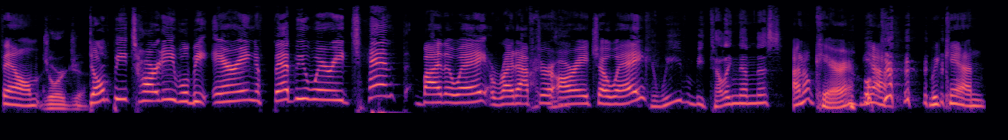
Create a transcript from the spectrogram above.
film Georgia. Don't Be Tardy We'll be airing February 10th, by the way, right after RHOA. Can we even be telling them this? I don't care. Yeah, we can.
